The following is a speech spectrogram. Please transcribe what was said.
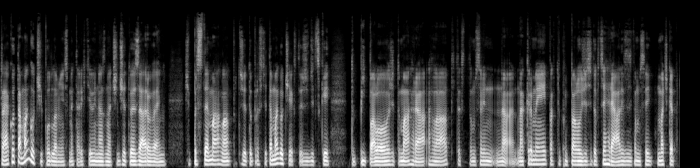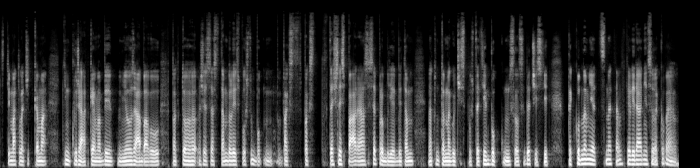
to je jako Tamagotchi podle mě jsme tady chtěli naznačit, že to je zároveň že prsten má hlad, protože to prostě Tamagotchi, jak to vždycky to pípalo, že to má hra, hlad, tak to museli na, nakrmit, pak to pípalo, že si to chce hrát, že si to museli mačkat s těma tlačítkama, tím kuřátkem, aby mělo zábavu, pak to, že zase tam byly spoustu, bo, pak, pak jste šli spát a se probudili, by tam na tom Tamagotchi spousta těch boků, muselo se to čistit, tak podle mě jsme tam chtěli dát něco takového.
